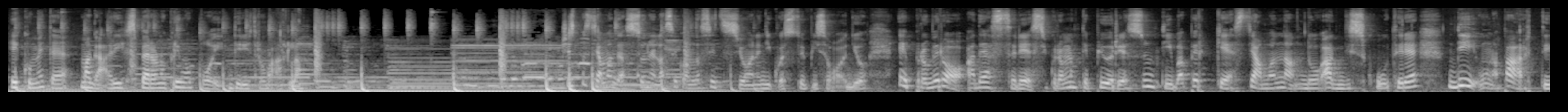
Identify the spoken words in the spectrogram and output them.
e come te magari sperano prima o poi di ritrovarla stiamo adesso nella seconda sezione di questo episodio e proverò ad essere sicuramente più riassuntiva perché stiamo andando a discutere di una parte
